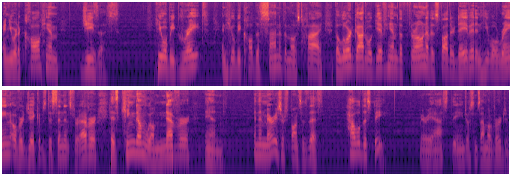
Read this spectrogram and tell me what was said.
and you are to call him Jesus. He will be great and he will be called the Son of the Most High. The Lord God will give him the throne of his father David, and he will reign over Jacob's descendants forever. His kingdom will never end. And then Mary's response is this How will this be? Mary asked the angel, since I'm a virgin.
